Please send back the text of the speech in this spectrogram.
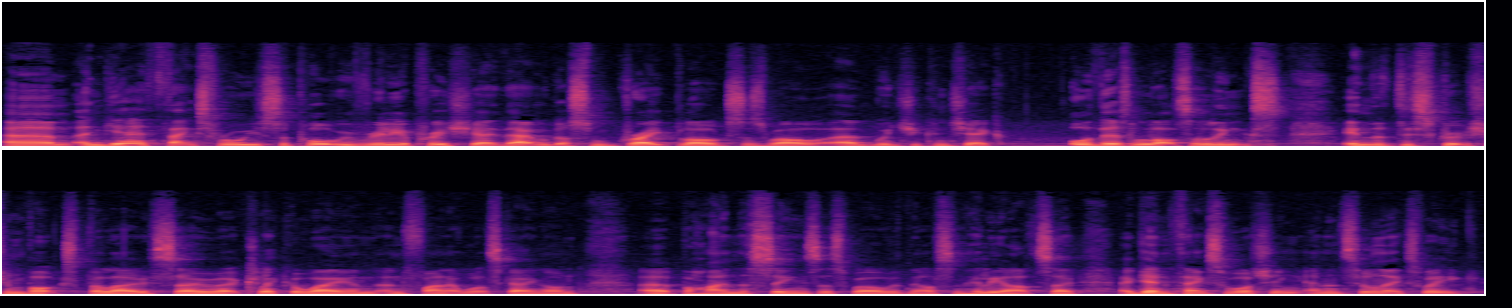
Um, and yeah, thanks for all your support. We really appreciate that. We've got some great blogs as well, uh, which you can check. Or there's lots of links in the description box below. So uh, click away and, and, find out what's going on uh, behind the scenes as well with Nelson Hilliard. So again, thanks for watching, and until next week.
